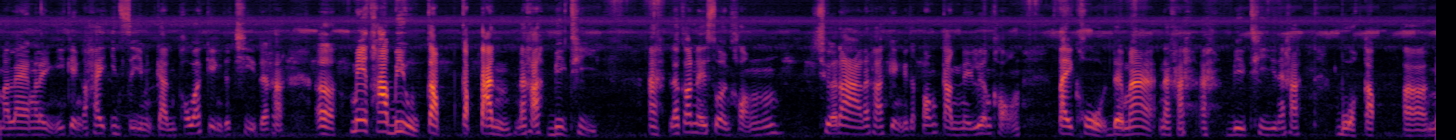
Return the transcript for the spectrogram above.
แมลงอะไรอย่างนี้เก่งก็ให้อินทรีเหมือนกัน เพราะว่าเก่งจะฉีดนะคะเอ่อเมทาบิลกับกับตันนะคะบีทีอะแล้วก็ในส่วนของเชื้อรานะคะ เก่งก็จะป้องกันในเรื่องของไตโคเดอร์มานะคะอะบีทีนะคะบวกกับเอ่อเม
